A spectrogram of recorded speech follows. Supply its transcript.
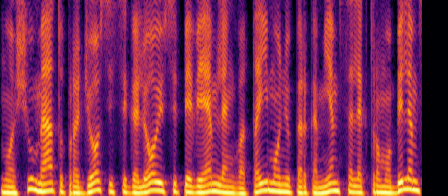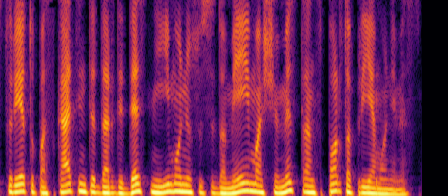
nuo šių metų pradžios įsigaliojusi PVM lengvata įmonių perkamiems elektromobiliams turėtų paskatinti dar didesnį įmonių susidomėjimą šiomis transporto priemonėmis.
